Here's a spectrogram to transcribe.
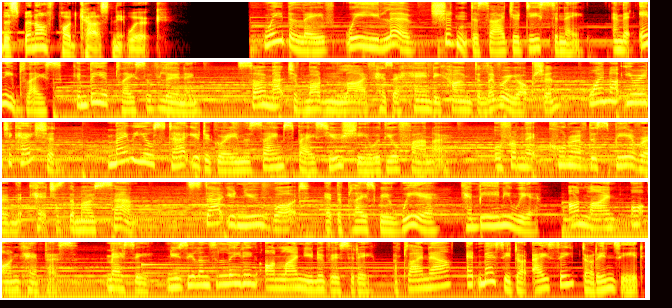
The Spin-off Podcast Network. We believe where you live shouldn't decide your destiny, and that any place can be a place of learning. So much of modern life has a handy home delivery option. Why not your education? Maybe you'll start your degree in the same space you share with your whānau, or from that corner of the spare room that catches the most sun. Start your new what at the place where where can be anywhere, online or on campus. Massey, New Zealand's leading online university. Apply now at massey.ac.nz.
